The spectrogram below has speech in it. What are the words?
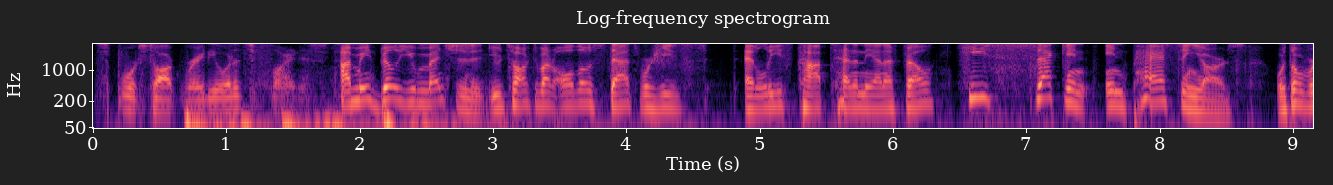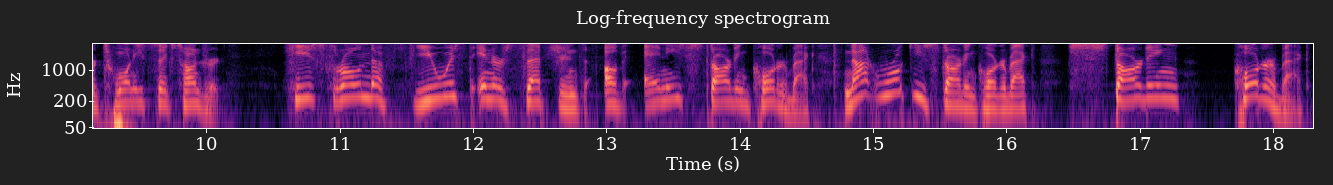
Sports Talk Radio at its finest. I mean, Bill, you mentioned it. You talked about all those stats where he's at least top 10 in the NFL. He's second in passing yards with over 2,600. he's thrown the fewest interceptions of any starting quarterback. Not rookie starting quarterback, starting quarterback.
